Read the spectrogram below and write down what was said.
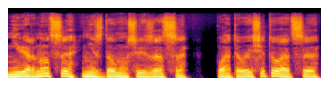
Не вернуться, ни с домом связаться. Патовая ситуация.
